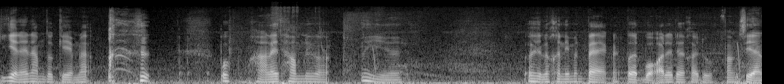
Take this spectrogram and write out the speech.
ขี้เกียจแนะนำตัวเกมแล้วปุ๊บหาอะไรทำดีกว่านี่ไงเอ้ยแล้วคันนี้มันแปลกนะเปิดเบาะได้เดี๋ยวคอยดูฟังเสียง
